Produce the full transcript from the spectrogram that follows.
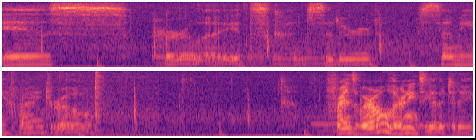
Is perlite considered semi-hydro? Friends, we're all learning together today.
